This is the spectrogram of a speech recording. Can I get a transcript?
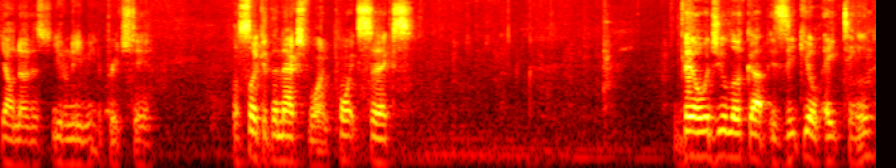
Y'all know this. You don't need me to preach to you. Let's look at the next one. Point six. Bill would you look up ezekiel 18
